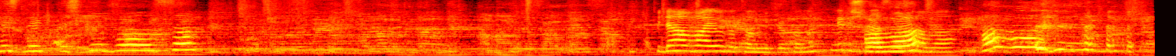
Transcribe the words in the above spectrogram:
Meslek aşkı bu olsa Bir de havaya uzatalım mikrofonu. Ne düşünüyorsunuz Hava. hava? hava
